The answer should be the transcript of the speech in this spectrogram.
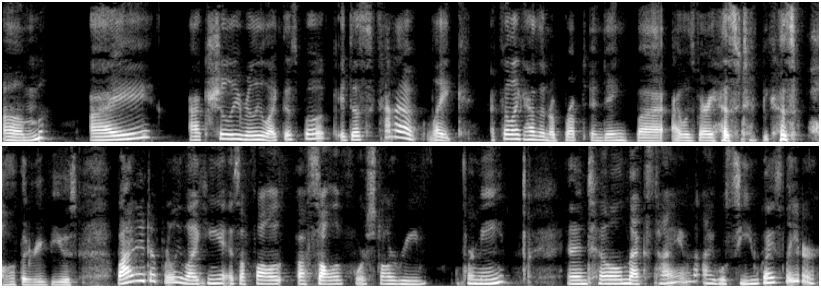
Um, I actually really like this book. It does kind of like I feel like it has an abrupt ending, but I was very hesitant because of all the reviews. But I ended up really liking it. It's a, follow, a solid four star read for me. And until next time, I will see you guys later.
